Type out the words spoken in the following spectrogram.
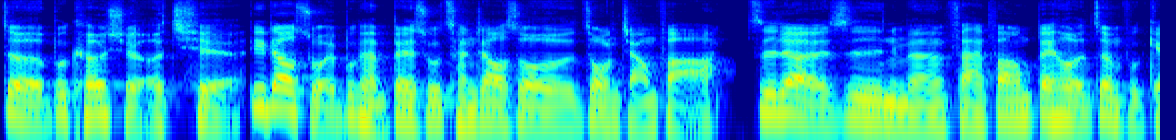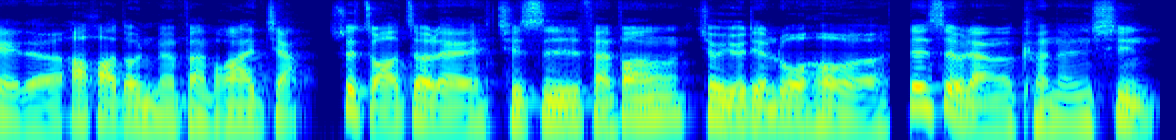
这不科学，而且地调所也不肯背书陈教授的这种讲法啊，资料也是你们反方背后的政府给的，啊话都你们反方来讲，所以走到这里，其实反方就有点落后了。但是有两个可能性，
